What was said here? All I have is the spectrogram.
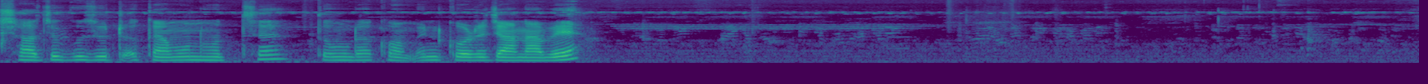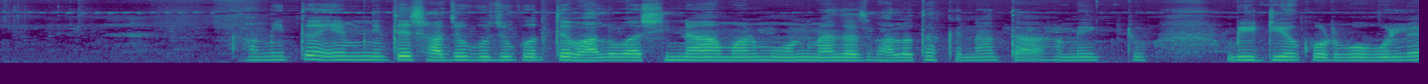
সাজুগুজুটা কেমন হচ্ছে তোমরা কমেন্ট করে জানাবে। আমি তো এমনিতে সাজুগুজু করতে ভালোবাসি না, আমার মন মেজাজ ভালো থাকে না, তা আমি একটু ভিডিও করব বলে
